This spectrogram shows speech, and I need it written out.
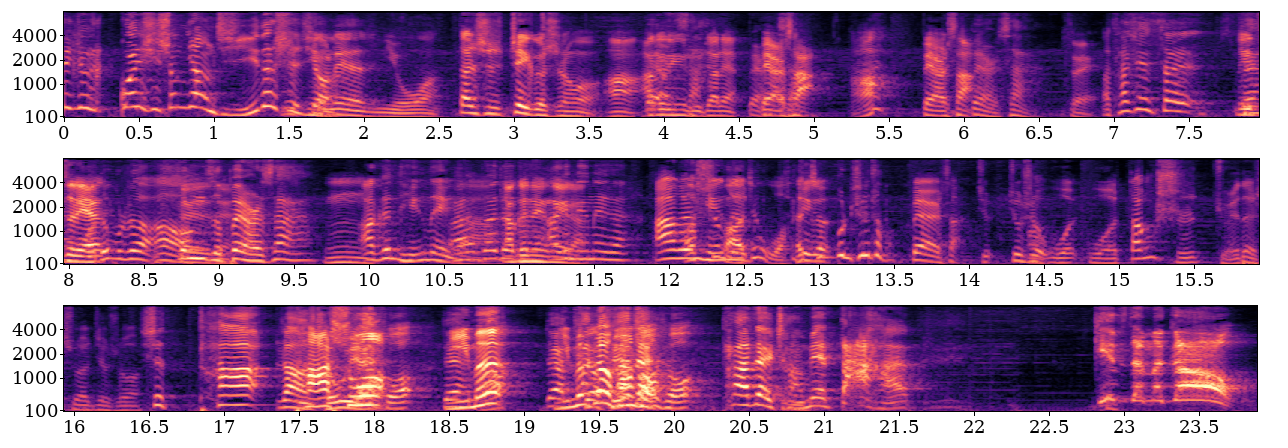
这这就是关系升降级的事情。教，练牛啊。但是这个时候啊，阿根廷主教练贝尔萨。贝尔萨，啊？贝尔萨。贝，尔萨，对，啊！他现在在李子联我都不知道啊，疯子贝尔萨，嗯，阿根廷那个阿根廷那个。阿根廷那个，阿根哦是吗？廷的这我还这个真不知道，贝尔萨，就就是我我当时觉得说，就说是他让他说你们你们他不要防守，防守，他在场面大喊：“Give them a go,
